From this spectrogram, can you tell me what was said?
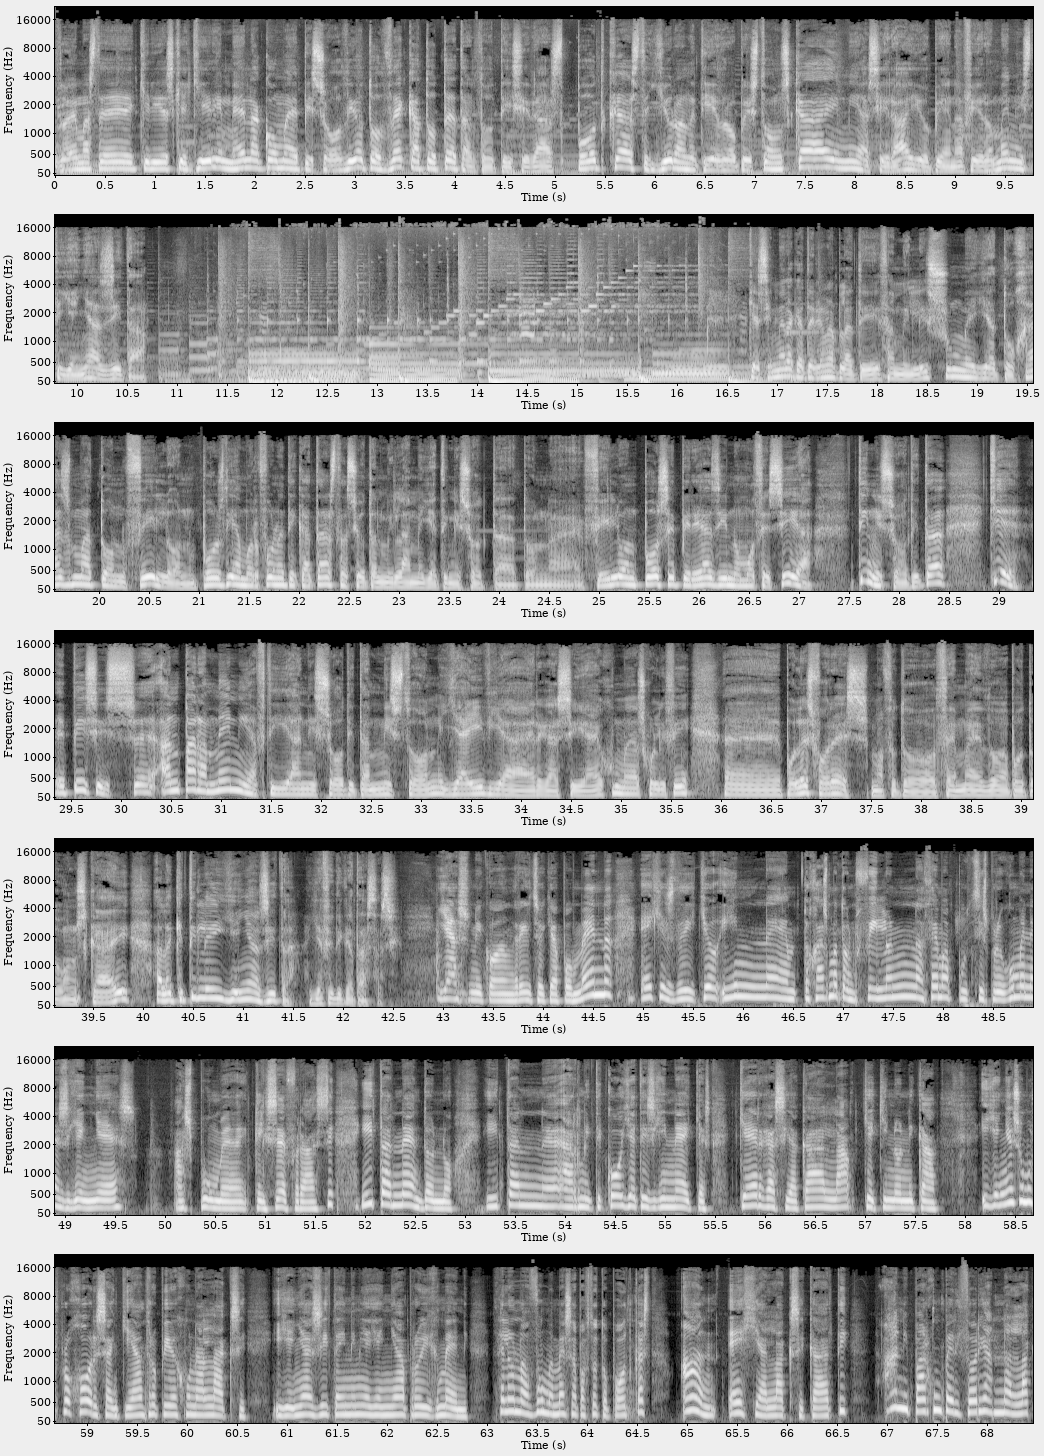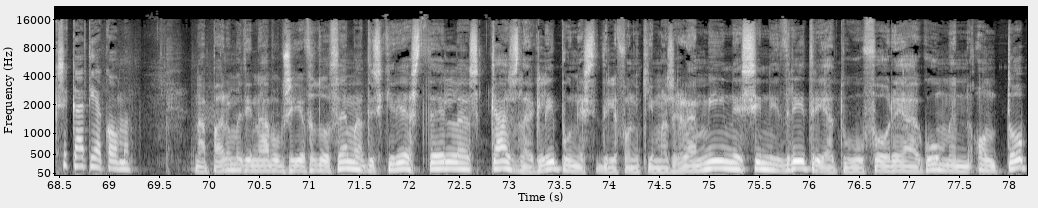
Εδώ είμαστε κυρίες και κύριοι με ένα ακόμα επεισόδιο, το 14ο της σειράς podcast Euronet η Ευρώπη στον Sky, μια σειρά η οποία είναι αφιερωμένη στη γενιά Z. Και σήμερα Κατερίνα Πλατή θα μιλήσουμε για το χάσμα των φίλων, πώς διαμορφώνεται η κατάσταση όταν μιλάμε για την ισότητα των ε, φίλων, πώς επηρεάζει η νομοθεσία την ισότητα και επίσης ε, αν παραμένει αυτή η ανισότητα μισθών για ίδια εργασία. Έχουμε ασχοληθεί ε, πολλές φορές με αυτό το θέμα εδώ από τον Sky, αλλά και τι λέει η γενιά Z για αυτή την κατάσταση. Γεια σου Νίκο Ανδρίτσο και από μένα. Έχεις δίκιο, είναι το χάσμα των φίλων είναι ένα θέμα που στις προηγούμενες γενιές ας πούμε κλισέ φράση, ήταν έντονο, ήταν αρνητικό για τις γυναίκες και εργασιακά αλλά και κοινωνικά. Οι γενιές όμως προχώρησαν και οι άνθρωποι έχουν αλλάξει. Η γενιά Z είναι μια γενιά προηγμένη. Θέλω να δούμε μέσα από αυτό το podcast αν έχει αλλάξει κάτι, αν υπάρχουν περιθώρια να αλλάξει κάτι ακόμα να πάρουμε την άποψη για αυτό το θέμα της κυρίας Στέλλας Κάσδαγλη που είναι στην τηλεφωνική μας γραμμή, είναι συνειδρήτρια του φορέα Women on Top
